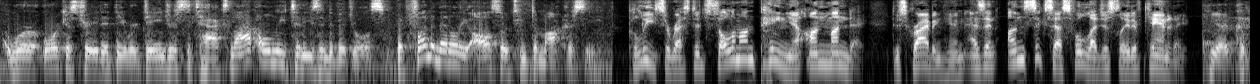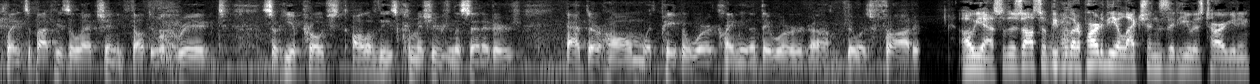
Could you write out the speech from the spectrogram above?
were orchestrated, they were dangerous attacks, not only to these individuals, but fundamentally also to democracy. Police arrested Solomon Pena on Monday, describing him as an unsuccessful legislative candidate. He had complaints about his election. He felt it was rigged. So he approached all of these commissioners and the senators at their home with paperwork claiming that they were um, there was fraud. Oh yeah, so there's also people that are part of the elections that he was targeting,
